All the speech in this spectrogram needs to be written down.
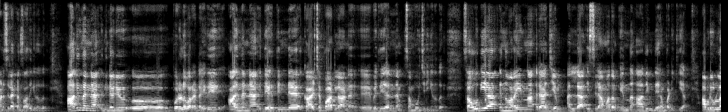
മനസ്സിലാക്കാൻ സാധിക്കുന്നത്. ആദ്യം തന്നെ ഇതിന്റെ ഒരു പൊരുൾ പറയട്ടെ. ഇത് ആദ്യം തന്നെ ഇദ്ദേഹത്തിന്റെ കാഴ്ചപ്പാടിലാണ് വ്യതിചലനം സംഭവിച്ചിരിക്കുന്നത്. സൗദിയ എന്ന് പറയുന്ന രാജ്യം അല്ല ഇസ്ലാം മതം എന്ന് ആദ്യം ഇദ്ദേഹം പഠിക്കുക. അവിടെയുള്ള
